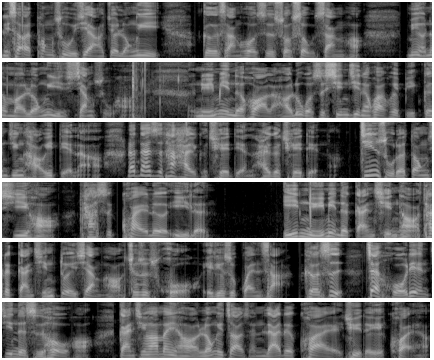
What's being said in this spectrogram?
你稍微碰触一下就容易割伤或是说受伤哈，没有那么容易相处哈。女命的话了哈，如果是心金的话，会比根金好一点了哈。那但是它还有一个缺点，还有一个缺点啊，金属的东西哈，它是快乐艺人。以女命的感情哈，她的感情对象哈就是火，也就是官煞。可是，在火炼金的时候哈，感情方面哈容易造成来得快去得也快哈。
